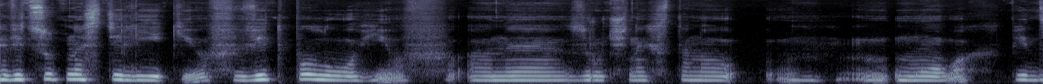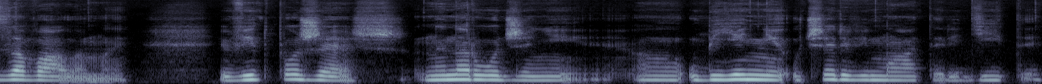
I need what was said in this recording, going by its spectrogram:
відсутності ліків, від пологів, е, незручних станов умовах, під завалами, від пожеж, ненароджені, е, убієнні у череві матері, діти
